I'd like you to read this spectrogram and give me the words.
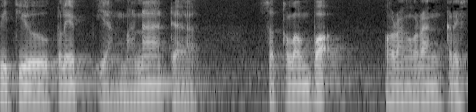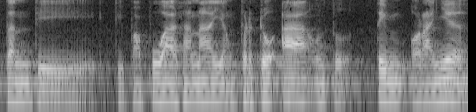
video klip yang mana ada sekelompok orang-orang Kristen di di Papua sana yang berdoa untuk tim oranye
